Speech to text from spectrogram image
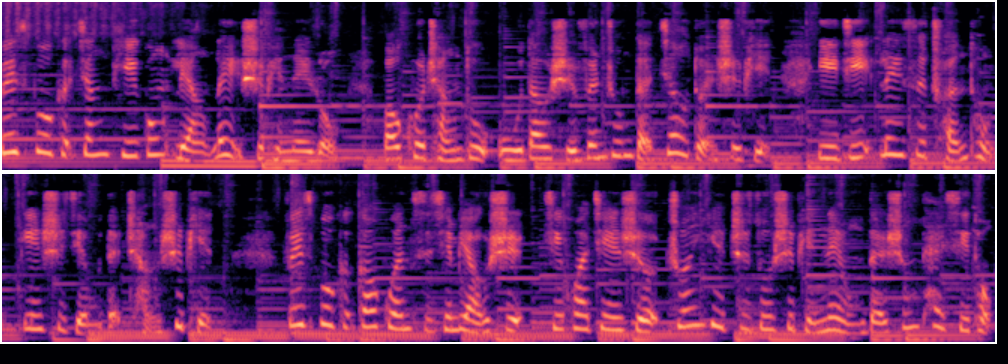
Facebook 将提供两类视频内容，包括长度五到十分钟的较短视频，以及类似传统电视节目的长视频。Facebook 高管此前表示，计划建设专业制作视频内容的生态系统，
